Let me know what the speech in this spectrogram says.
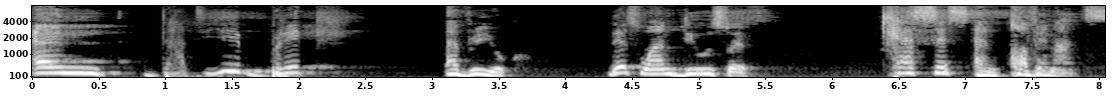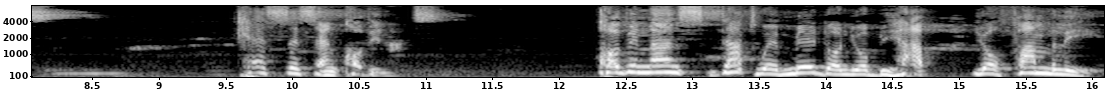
and that ye break every yoke. This one deals with curses and covenants. Curses and covenants. Covenants that were made on your behalf, your family.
